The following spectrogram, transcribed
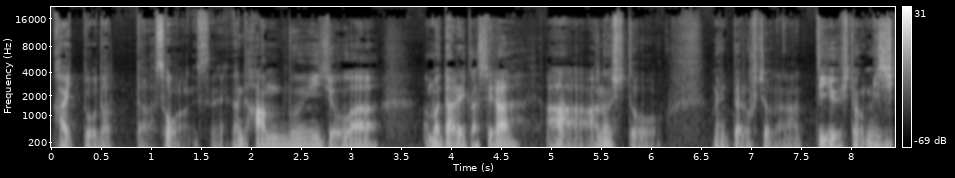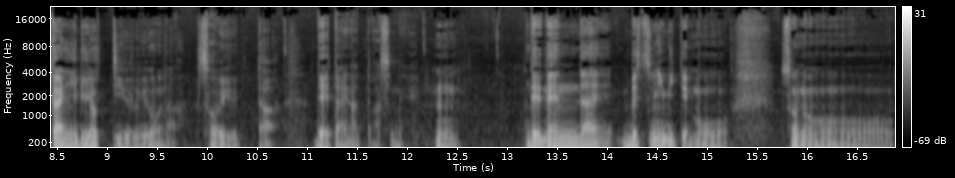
回答だったそうなんですね。なんで半分以上は、まあ、誰かしらあああの人メンタル不調だなっていう人が身近にいるよっていうようなそういったデータになってますね。うん、で年代別に見てもその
